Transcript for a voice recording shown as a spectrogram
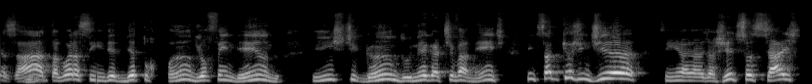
Exato. Agora, assim, deturpando e ofendendo e instigando negativamente. A gente sabe que hoje em dia assim, as redes sociais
